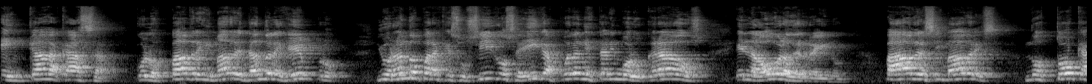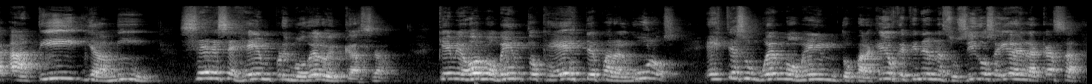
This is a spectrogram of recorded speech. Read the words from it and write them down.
en cada casa, con los padres y madres dando el ejemplo y orando para que sus hijos e hijas puedan estar involucrados en la obra del reino. Padres y madres, nos toca a ti y a mí ser ese ejemplo y modelo en casa. Qué mejor momento que este para algunos. Este es un buen momento para aquellos que tienen a sus hijos e hijas en la casa.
